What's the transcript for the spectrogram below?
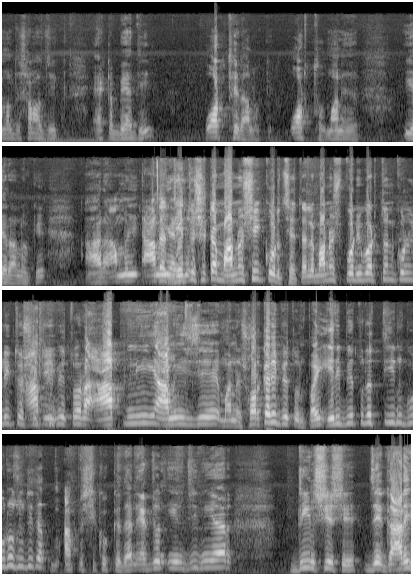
আমাদের সামাজিক একটা ব্যাধি অর্থের আলোকে। অর্থ মানে ইয়ের আলোকে। আর আমি আমি যেহেতু সেটা মানুষই করছে তাহলে মানুষ পরিবর্তন করলেই তো সেটি আপনি বেতন আপনি আমি যে মানে সরকারি বেতন পাই এর বেতনের তিন গুণও যদি আপনি শিক্ষককে দেন একজন ইঞ্জিনিয়ার দিন শেষে যে গাড়ি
